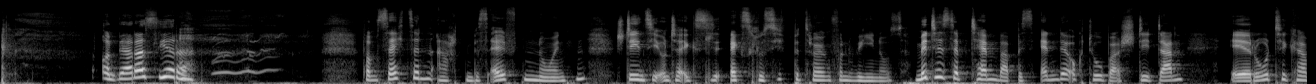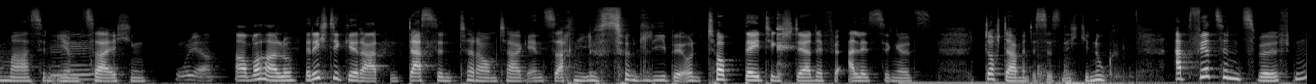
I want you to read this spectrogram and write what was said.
Und der Rasierer. Vom 16.08. bis 11.09. stehen sie unter Ex Exklusivbetreuung von Venus. Mitte September bis Ende Oktober steht dann Erotika Mars in ihrem Zeichen. Oh ja. Aber hallo. Richtig geraten, das sind Traumtage in Sachen Lust und Liebe und Top-Dating-Sterne für alle Singles. Doch damit ist es nicht genug. Ab 14.12.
